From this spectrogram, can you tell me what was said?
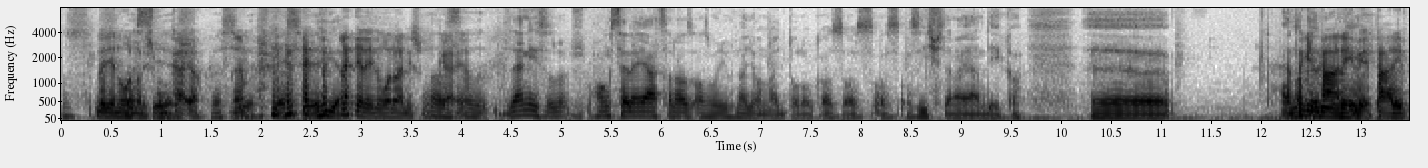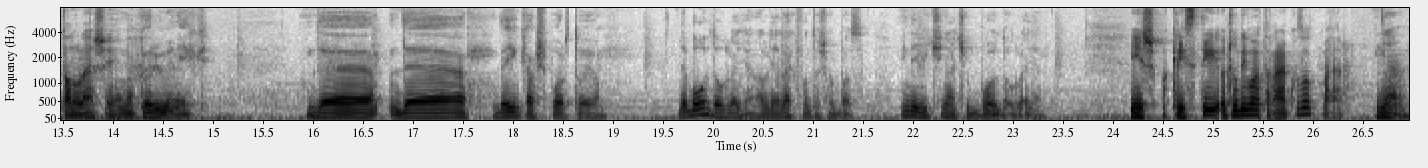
Az Legyen normális veszélyes, munkája, nem? Veszélyes, veszélyes, igen. Legyen egy normális Az, munkája. az zenész, az hangszeren játszana, az, az mondjuk nagyon nagy dolog, az, az, az, az Isten ajándéka. Ö, Hát meg egy pár év, pár év tanulási. annak örülnék. De, de, de inkább sportoljon. De boldog legyen, a legfontosabb az. Mindegy, mit csinál, csak boldog legyen. És a Kriszti a Judival találkozott már? Nem.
